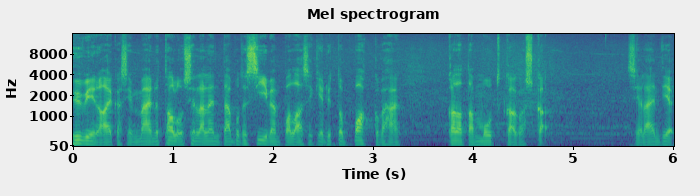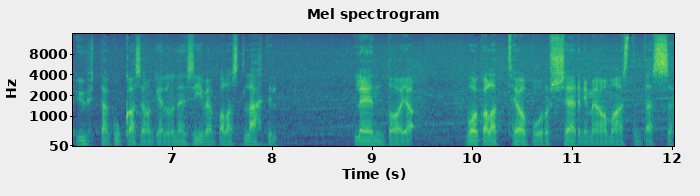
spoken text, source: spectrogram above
hyvin aikaisin. Mä en nyt halua siellä lentää, mutta siivenpalasikin. Nyt on pakko vähän katata mutkaa, koska siellä en tiedä yhtään kuka se on, kenellä siivenpalaset lähti lentoon. Ja voiko olla Theo Purser nimenomaan sitten tässä.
